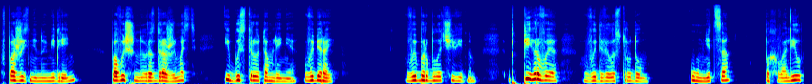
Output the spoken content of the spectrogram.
в пожизненную мигрень, повышенную раздражимость и быстрое утомление. Выбирай. Выбор был очевидным. «Первое!» – выдавила с трудом. «Умница!» – похвалил,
